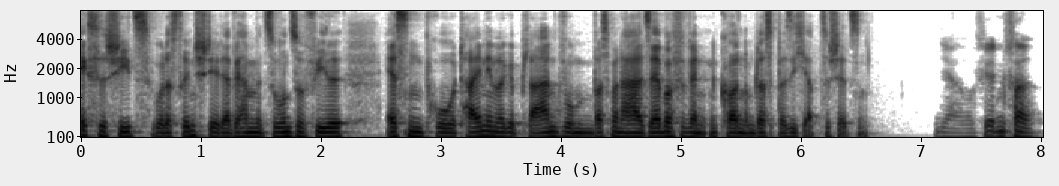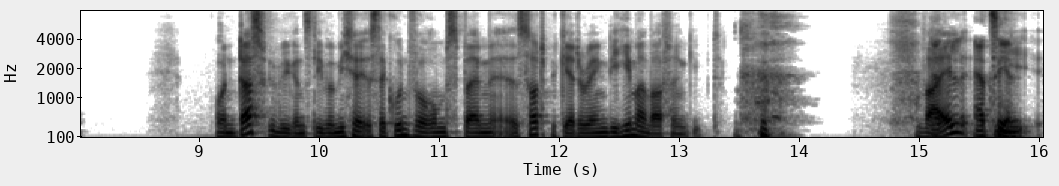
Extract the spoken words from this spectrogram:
Excel-Sheets, wo das drinsteht, ja, wir haben mit so und so viel Essen pro Teilnehmer geplant, wo, was man halt selber verwenden kann, um das bei sich abzuschätzen. Ja, auf jeden Fall. Und das übrigens, lieber Michael, ist der Grund, warum es beim äh, Sotby Gathering die HEMA-Waffeln gibt. Weil Erzähl. Die,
